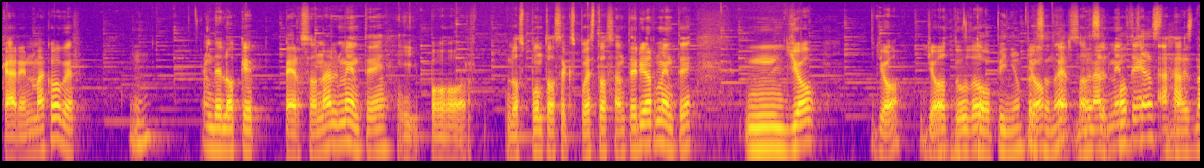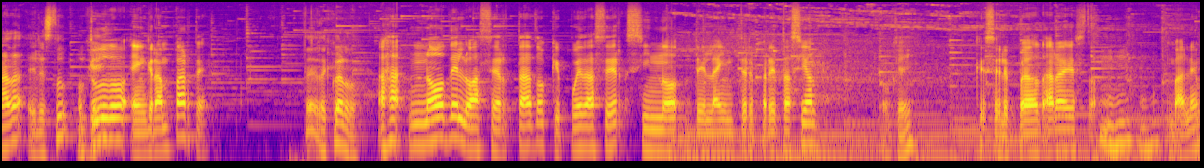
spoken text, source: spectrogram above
Karen McCover, de lo que personalmente y por los puntos expuestos anteriormente, mm, yo, yo, yo dudo, Tu opinión yo personal, no es el personalmente, podcast, ajá, no es nada, eres tú. dudo en gran parte. De acuerdo. Ajá, no de lo acertado que pueda ser, sino de la interpretación Ok. que se le pueda dar a esto. ¿Vale?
